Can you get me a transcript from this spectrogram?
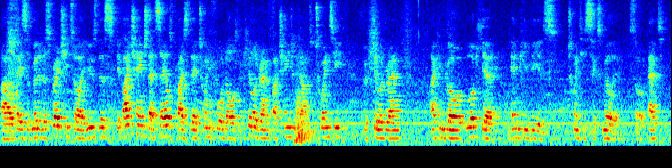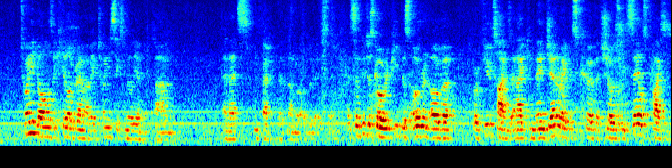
Uh, they submitted a spreadsheet, so I use this. If I change that sales price there, $24 per kilogram, if I change it down to 20 per kilogram, I can go, look here, NPV is 26 million. So at $20 a kilogram, I make 26 million, um, and that's in fact that number over there. So I simply just go repeat this over and over for a few times, and I can then generate this curve that shows the sales price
